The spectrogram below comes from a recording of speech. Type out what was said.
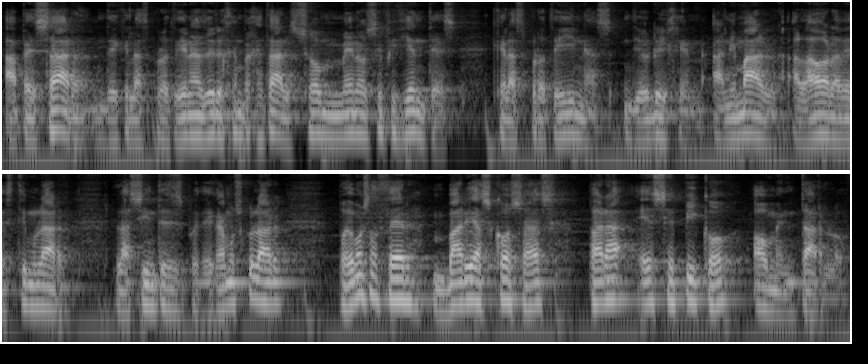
a pesar de que las proteínas de origen vegetal son menos eficientes que las proteínas de origen animal a la hora de estimular la síntesis proteica muscular, podemos hacer varias cosas para ese pico aumentarlo.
